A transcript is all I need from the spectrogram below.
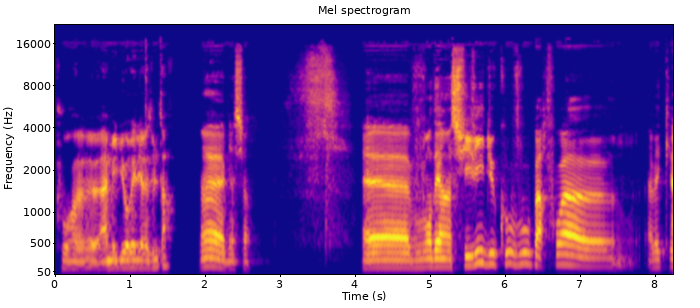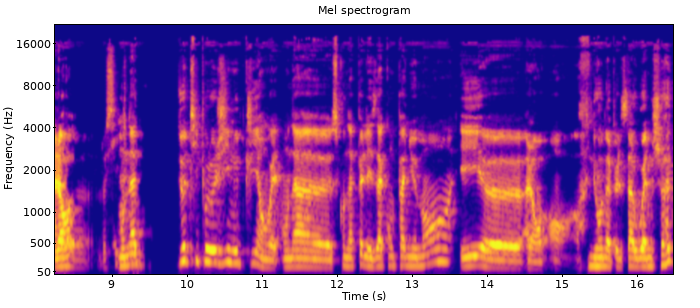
pour euh, améliorer les résultats. Oui, bien sûr. vous vendez un suivi du coup, vous, parfois, avec Alors, le site On a deux typologies nous de clients. Ouais. On a euh, ce qu'on appelle les accompagnements et euh, alors nous on appelle ça one shot.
